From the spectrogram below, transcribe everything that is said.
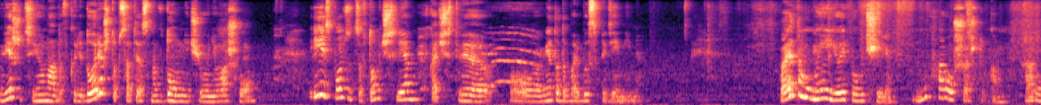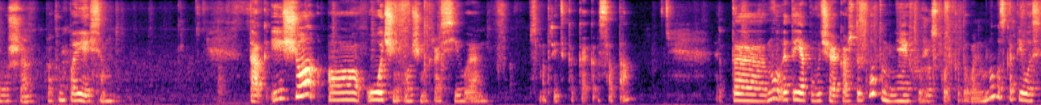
Вешать ее надо в коридоре, чтобы, соответственно, в дом ничего не вошло. И используется в том числе в качестве метода борьбы с эпидемиями. Поэтому мы ее и получили. Ну, хорошая штука. Хорошая. Потом повесим. Так, и еще очень-очень красивая. Смотрите, какая красота. Это, ну, это я получаю каждый год. У меня их уже сколько довольно много скопилось.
